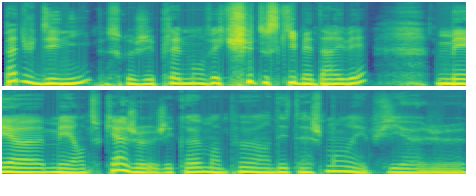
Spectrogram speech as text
pas du déni, parce que j'ai pleinement vécu tout ce qui m'est arrivé, mais, euh, mais en tout cas, j'ai quand même un peu un détachement et puis euh, je-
